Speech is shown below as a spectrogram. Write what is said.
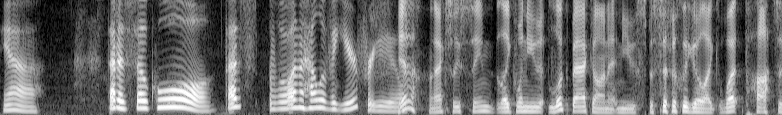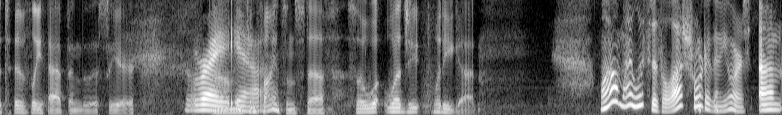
Yeah. That is so cool. That's one hell of a year for you. Yeah, it actually seemed like when you look back on it and you specifically go like, what positively happened this year? Right. Um, yeah. You can find some stuff. So what what you what do you got? Well, my list is a lot shorter than yours. Um,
